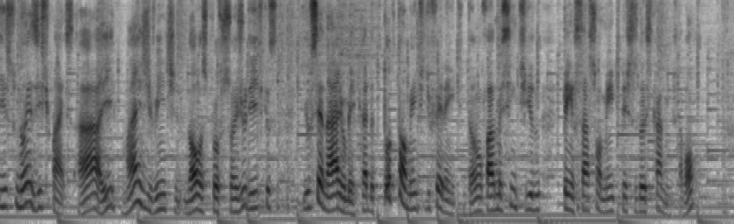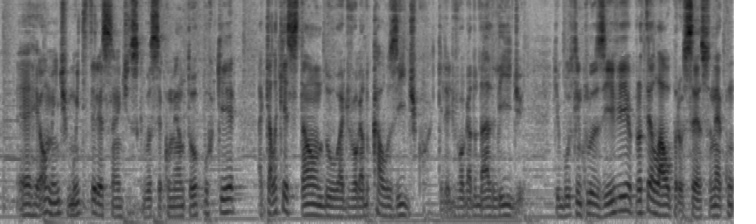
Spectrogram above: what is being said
isso não existe mais. Há aí mais de 20 novas profissões jurídicas e o cenário, o mercado é totalmente diferente. Então não faz mais sentido pensar somente nesses dois caminhos, tá bom? É realmente muito interessante isso que você comentou, porque aquela questão do advogado causídico, aquele advogado da lead, que busca inclusive protelar o processo, né, com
